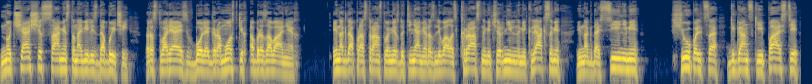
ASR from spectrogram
но чаще сами становились добычей, растворяясь в более громоздких образованиях. Иногда пространство между тенями разливалось красными чернильными кляксами, иногда синими. Щупальца, гигантские пасти,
